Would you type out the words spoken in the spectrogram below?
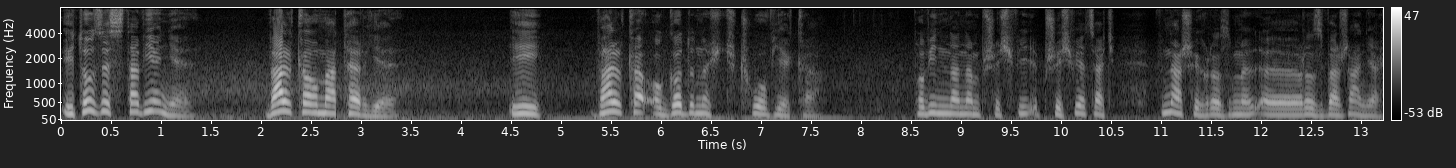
I to zestawienie, walka o materię i walka o godność człowieka powinna nam przyświecać w naszych e, rozważaniach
